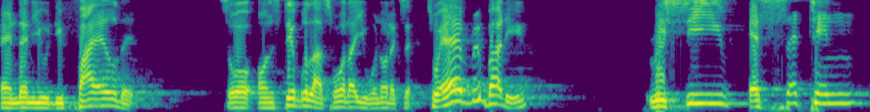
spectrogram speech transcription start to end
and then you defiled it. So unstable as water you will not accept. So everybody received a certain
